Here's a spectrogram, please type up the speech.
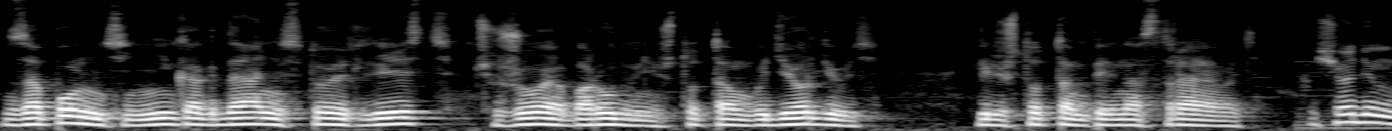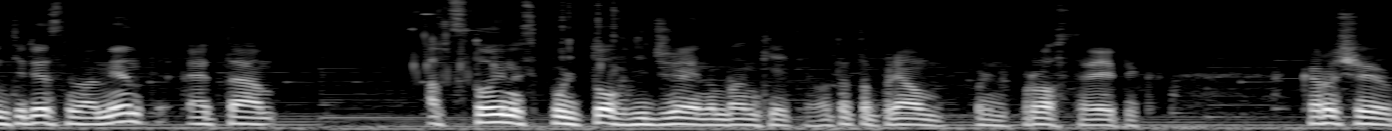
Запомните, никогда не стоит лезть в чужое оборудование, что-то там выдергивать или что-то там перенастраивать. Еще один интересный момент – это отстойность пультов диджея на банкете. Вот это прям, блин, просто эпик. Короче,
